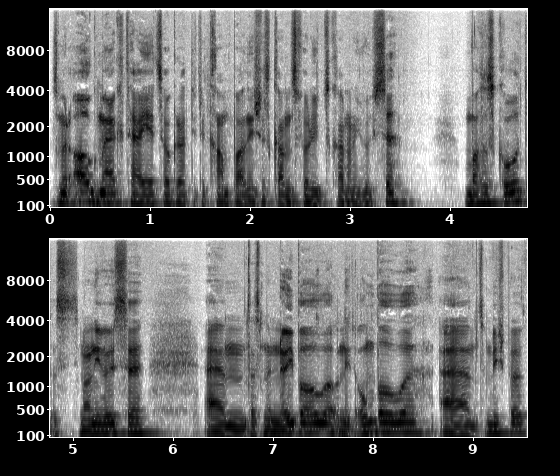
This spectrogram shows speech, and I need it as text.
was wir auch gemerkt haben, jetzt auch gerade in der Kampagne, ist, dass ganz viele Leute gar noch nicht wissen, um was es geht. Dass sie noch nicht wissen, ähm, dass wir neu bauen und nicht umbauen, ähm, zum Beispiel.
